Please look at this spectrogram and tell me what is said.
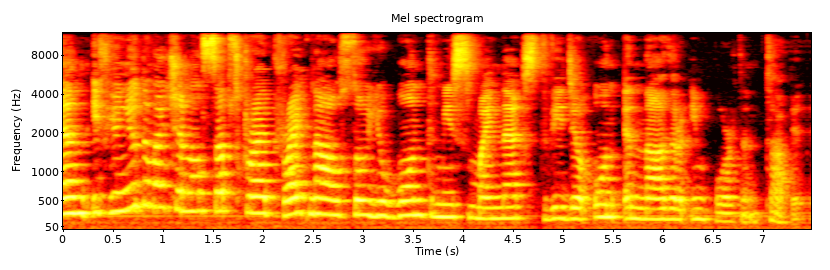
And if you're new to my channel, subscribe right now so you won't miss my next video on another important topic.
